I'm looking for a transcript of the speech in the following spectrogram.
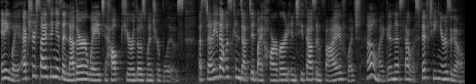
Anyway, exercising is another way to help cure those winter blues. A study that was conducted by Harvard in 2005, which, oh my goodness, that was 15 years ago,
